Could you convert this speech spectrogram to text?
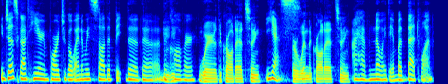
it just got here in Portugal and we saw the the the, the Mhm. cover. Where the crawdads sing, Yes. or when the crawdads sing. I have no idea, but that one,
